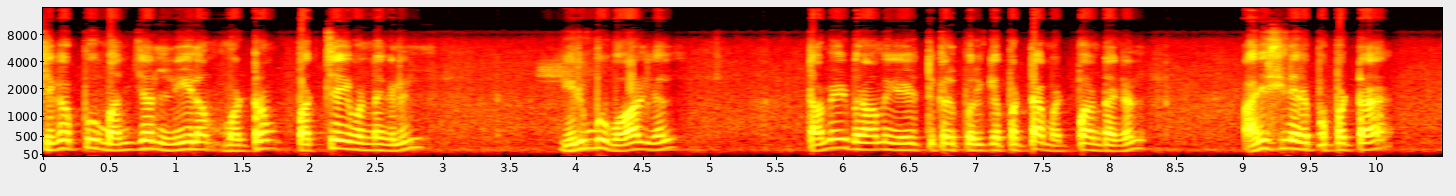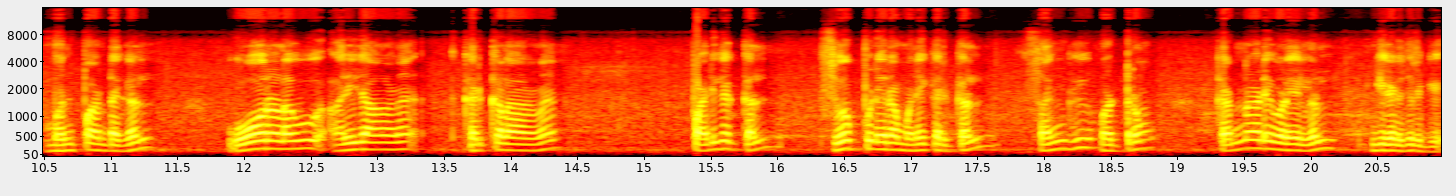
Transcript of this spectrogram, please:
சிகப்பு மஞ்சள் நீலம் மற்றும் பச்சை வண்ணங்களில் இரும்பு வாள்கள் தமிழ் பிராமி எழுத்துக்கள் பொறிக்கப்பட்ட மட்பாண்டங்கள் அரிசி நிரப்பப்பட்ட மண்பாண்டங்கள் ஓரளவு அரிதான கற்களான படிகக்கல் சிவப்பு நிற மணிக்கற்கள் சங்கு மற்றும் கண்ணாடி வளையல்கள் இங்கே கிடைச்சிருக்கு.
